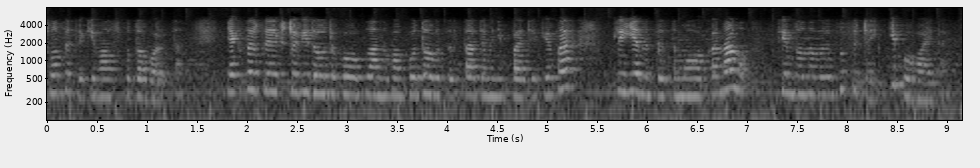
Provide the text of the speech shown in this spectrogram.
досить таки вам сподобаються. Як завжди, якщо відео такого плану вам подобається, ставте мені пальчики вверх, приєднуйтесь до мого каналу. Всім до нових зустрічей і бувайте!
